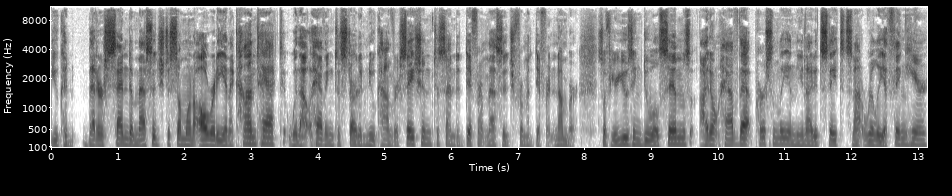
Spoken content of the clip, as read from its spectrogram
you could better send a message to someone already in a contact without having to start a new conversation to send a different message from a different number. So if you're using dual SIMs, I don't have that personally in the United States. It's not really a thing here.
